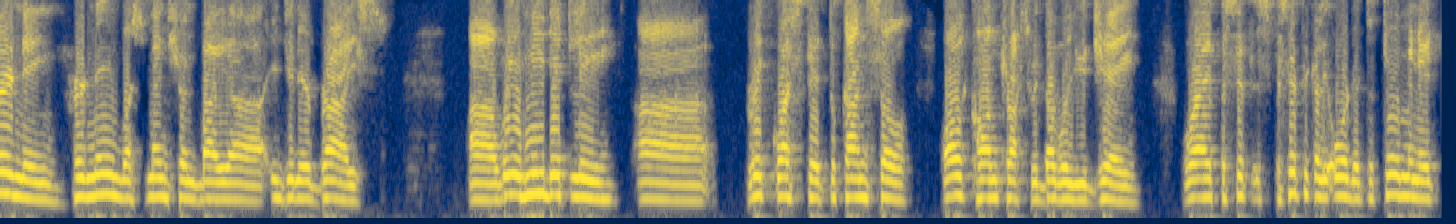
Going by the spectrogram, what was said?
learning her name was mentioned by uh, Engineer Bryce, uh, we immediately uh, requested to cancel all contracts with WJ, where I specif- specifically ordered to terminate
